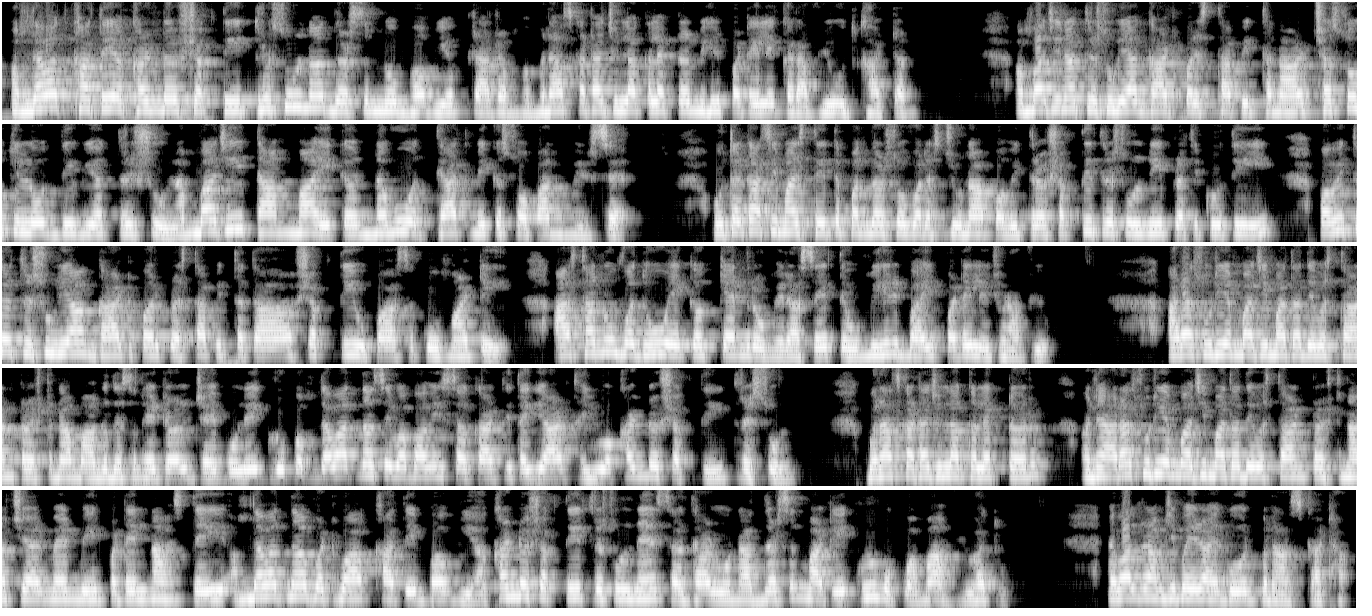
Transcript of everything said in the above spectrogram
અમદાવાદ ખાતે અખંડ શક્તિ ત્રિશુલના દર્શનનો ભવ્ય પ્રારંભ. બનાસકાંઠા જિલ્લા કલેક્ટર મિહિર પટેલે કરાવ્યું ઉદ્ઘાટન. અંબાજીના ત્રિશુલિયા ઘાટ પર સ્થાપિત થનાર છસો કિલો દિવ્ય ત્રિશુલ અંબાજી ધામમાં એક નવું આધ્યાત્મિક સોપાન ઉમેરશે. ઉત્તરકાશીમાં સ્થિત પંદરસો વર્ષ જૂના પવિત્ર શક્તિ ત્રિશુલની પ્રતિકૃતિ પવિત્ર ત્રિશુલિયા ઘાટ પર પ્રસ્થાપિત થતા શક્તિ ઉપાસકો માટે આસ્થાનું વધુ એક કેન્દ્ર ઉમેરાશે તેવું મિહિરભાઈ પટેલે જણાવ્યું. આરાસુરી અંબાજી માતા દેવસ્થાન ટ્રસ્ટના માર્ગદર્શન હેઠળ જય બોલે ગ્રુપ અમદાવાદના સેવાભાવી સહકારથી તૈયાર થયું અખંડ શક્તિ ત્રિશુલ. બનાસકાંઠા જિલ્લા કલેક્ટર અને આરાસુરી અંબાજી માતા દેવસ્થાન ટ્રસ્ટના ચેરમેન મિહિર પટેલના હસ્તે અમદાવાદના વટવા ખાતે ભવ્ય અખંડ શક્તિ ત્રિશુલને શ્રદ્ધાળુઓના દર્શન માટે ખુલ્લું મૂકવામાં આવ્યું હતું. અહેવાલ રામજીભાઈ રાયગોર, બનાસકાંઠા.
